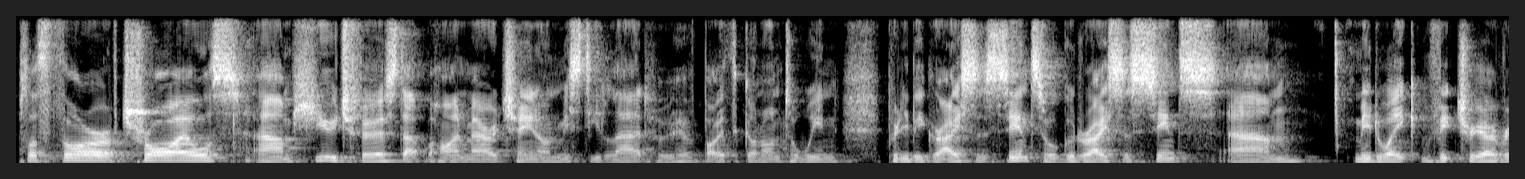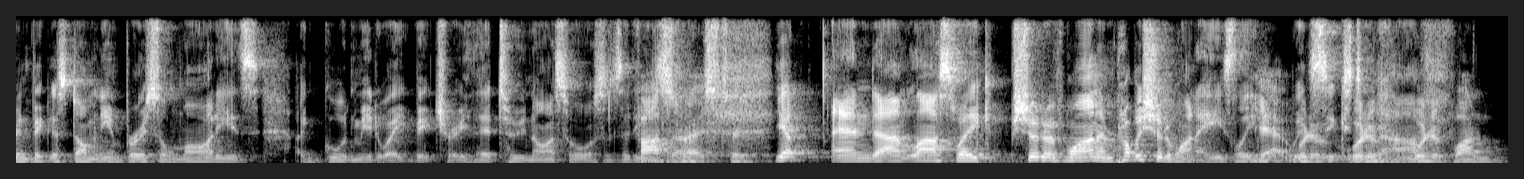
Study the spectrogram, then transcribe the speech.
plethora of trials. Um, huge first up behind Maricino and Misty Ladd, who have both gone on to win pretty big races since, or good races since. Midweek victory over Invictus Domini and Bruce Almighty is a good midweek victory. They're two nice horses. That Fast he's, uh, race too. Yep, and um, last week should have won and probably should have won easily. Yeah, with would have would have would have won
